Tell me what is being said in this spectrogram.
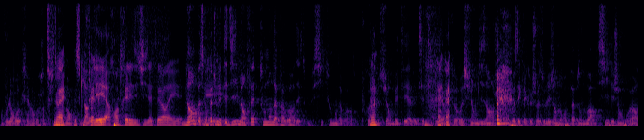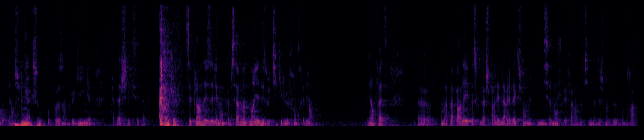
en voulant recréer un Word finalement. Ouais, parce qu'il fallait rentrer les utilisateurs et. Non, parce qu'en fait, je m'étais dit, mais en fait, tout le monde n'a pas Word. Et tout. Mais si, tout le monde a Word. Pourquoi je me suis embêté avec cette idée un peu reçue en me disant, je vais proposer quelque chose où les gens n'auront pas besoin de Word Si, les gens ont Word. Et ensuite, je propose un plugin attaché, etc. C'est plein des éléments comme ça. Maintenant, il y a des outils qui le font très bien. Et en fait, euh, on n'a pas parlé parce que là je parlais de la rédaction, mais initialement je voulais faire un outil de management de contrat.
